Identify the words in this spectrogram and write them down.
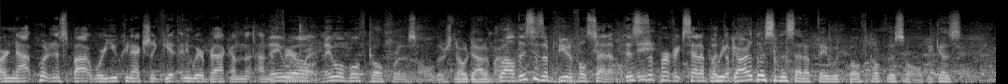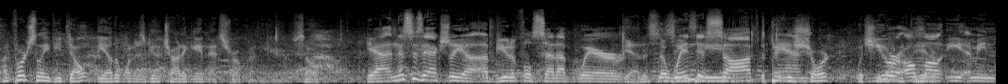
are not put in a spot where you can actually get anywhere back on the on the they fairway. will. They will both go for this hole. There's no doubt about well, it. Well, this is a beautiful setup. This is a perfect setup, but the, regardless of the setup, they would both go for this hole because, unfortunately, if you don't, the other one is going to try to gain that stroke on here. So yeah, and this is actually a, a beautiful setup where Yeah, this the is wind is soft. The pin is short, which you you are have to hit almost. I mean,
